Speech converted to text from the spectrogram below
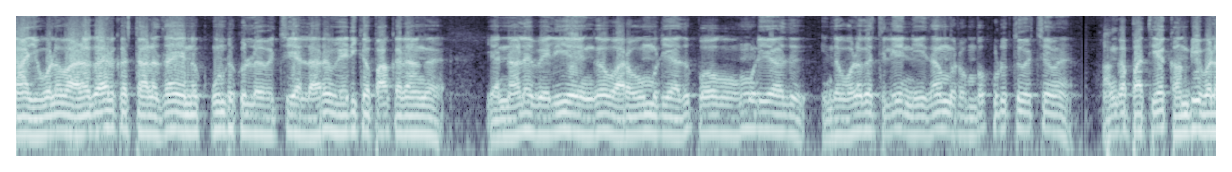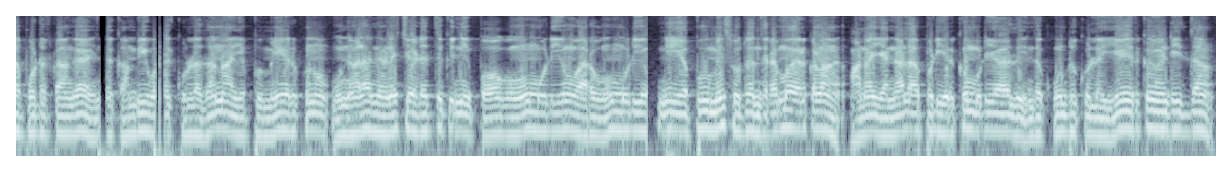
நான் இவ்வளவு அழகா இருக்கத்தால தான் என்னை கூண்டுக்குள்ள வச்சு எல்லாரும் வேடிக்கை பார்க்குறாங்க. என்னால் வெளியே எங்கே வரவும் முடியாது போகவும் முடியாது. இந்த உலகத்திலேயே நீ தான் ரொம்ப கொடுத்து வச்சவன். அங்க பாத்தியா கம்பி வலை போட்டிருக்காங்க. இந்த கம்பி வலைக்குள்ளதான் நான் எப்பவுமே இருக்கணும். உன்னால நினைச்ச இடத்துக்கு நீ போகவும் முடியும் வரவும் முடியும். நீ எப்பவுமே சுதந்திரமா இருக்கலாம். ஆனா என்னால அப்படி இருக்க முடியாது. இந்த கூண்டுக்குள்ளேயே இருக்க வேண்டியதுதான்.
